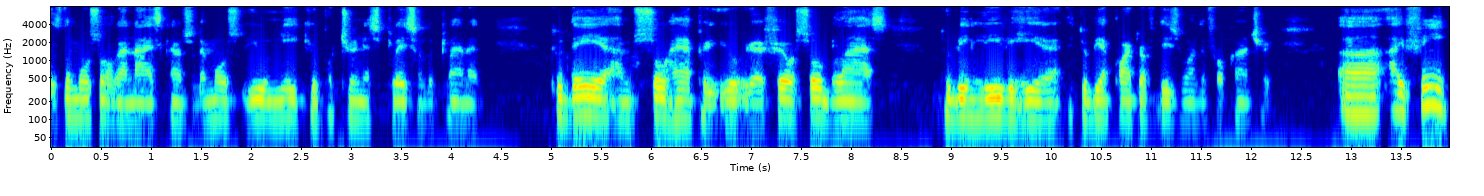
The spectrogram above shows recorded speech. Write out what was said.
it's the most organized country, the most unique, opportunist place on the planet. Today, I'm so happy. I feel so blessed to be living here, to be a part of this wonderful country. Uh, I think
